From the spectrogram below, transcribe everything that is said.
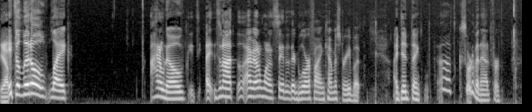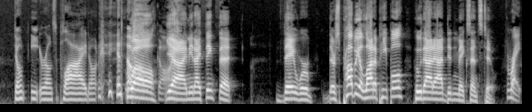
Yeah, It's a little like I don't know. It's, it's not. I I don't want to say that they're glorifying chemistry, but I did think oh, it's sort of an ad for don't eat your own supply. Don't you know? well, oh, yeah. I mean, I think that they were. There's probably a lot of people who that ad didn't make sense to. Right.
